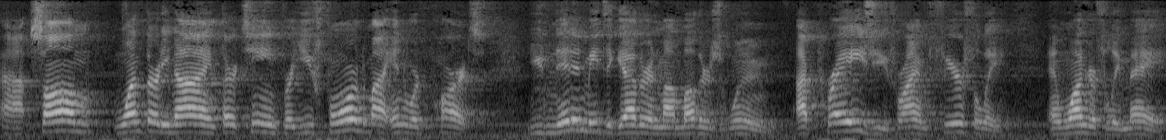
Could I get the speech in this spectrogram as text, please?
Uh, Psalm 139, 13, for you formed my inward parts. You knitted me together in my mother's womb. I praise you, for I am fearfully and wonderfully made.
